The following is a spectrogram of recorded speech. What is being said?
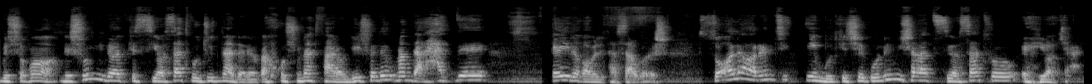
به شما نشون می‌داد که سیاست وجود نداره و خشونت فراگیر شده اونم در حد غیر قابل تصورش. سوال آرنت این بود که چگونه می شود سیاست رو احیا کرد؟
